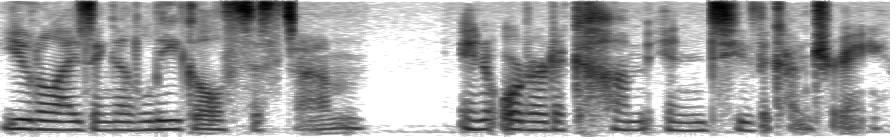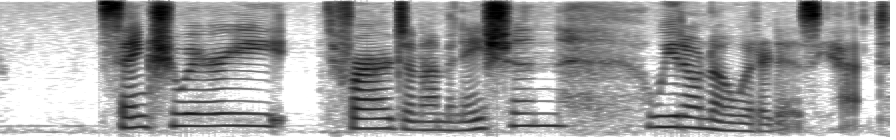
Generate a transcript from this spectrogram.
utilizing a legal system in order to come into the country. Sanctuary for our denomination, we don't know what it is yet.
